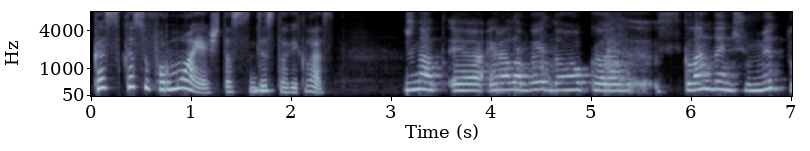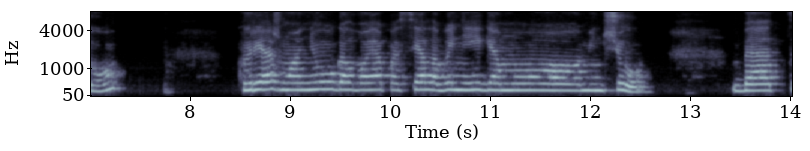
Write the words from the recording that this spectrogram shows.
kas kas suformuoja šitas dvi stovyklas? Žinot yra labai daug sklandančių mitų kurie žmonių galvoje pasėja labai neigiamų minčių bet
